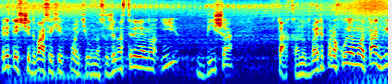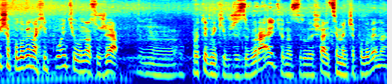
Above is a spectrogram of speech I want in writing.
3020 хітпойнтів у нас вже настріляно і більше. Так, ну давайте порахуємо. Так, більше половина хітпойнтів у нас вже м, противники вже забирають, у нас залишається менше половина.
